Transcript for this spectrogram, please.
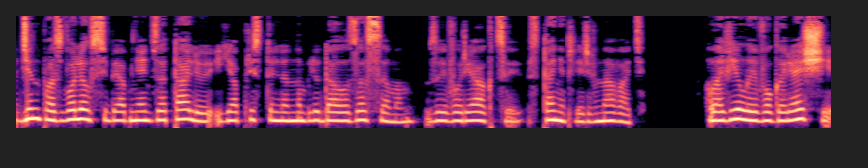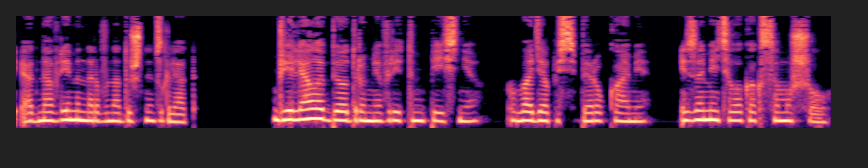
Один позволил себе обнять за талию, и я пристально наблюдала за Сэмом, за его реакцией, станет ли ревновать. Ловила его горящий и одновременно равнодушный взгляд. Виляла бедрами в ритм песни, вводя по себе руками, и заметила, как Сэм ушел.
